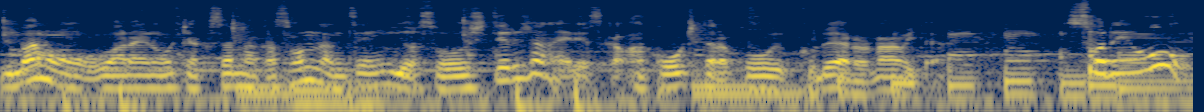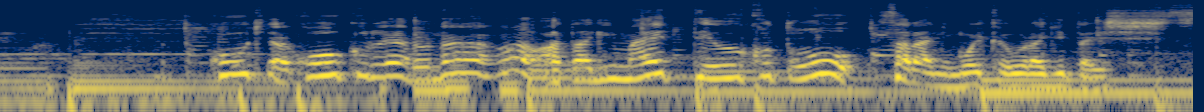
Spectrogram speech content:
今のお笑いのお客さんなんかそんなん全員予想してるじゃないですか。あこう来たらこう来るやろなみたいな。それをこう来たらこう来るやろなは当たり前っていうことをさらにもう一回裏切ったりす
